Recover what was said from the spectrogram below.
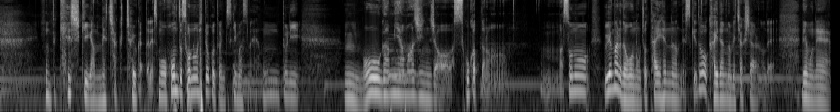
本当景色がめちゃくちゃ良かったです。もう本当その一言につきますね。本当に、うん、大神山神社、すごかったな。うん、まあ、その上まで登るのもちょっと大変なんですけど、階段がめちゃくちゃあるので。でもね、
